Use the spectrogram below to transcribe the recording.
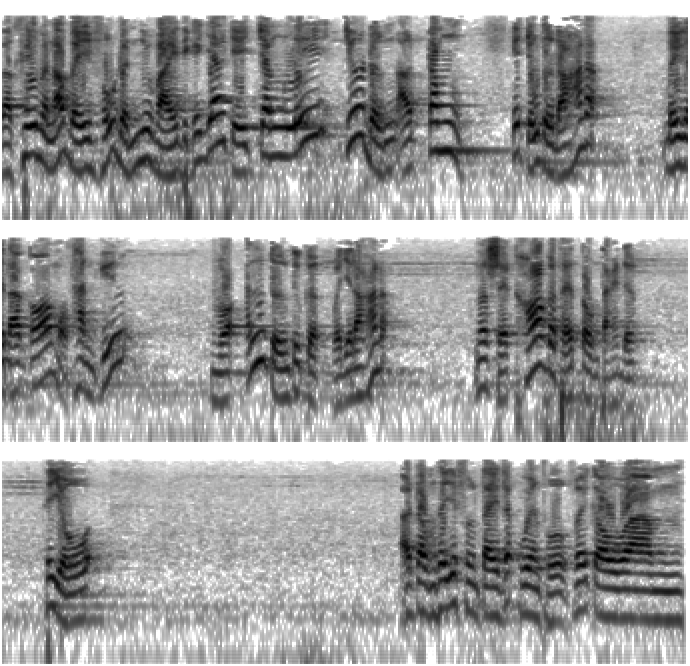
Và khi mà nó bị phủ định như vậy thì cái giá trị chân lý chứa đựng ở trong cái chủ từ đó đó, bị người ta có một thành kiến, một ấn tượng tiêu cực và do đó đó, nó sẽ khó có thể tồn tại được. Thí dụ ở trong thế giới phương tây rất quen thuộc với câu um,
